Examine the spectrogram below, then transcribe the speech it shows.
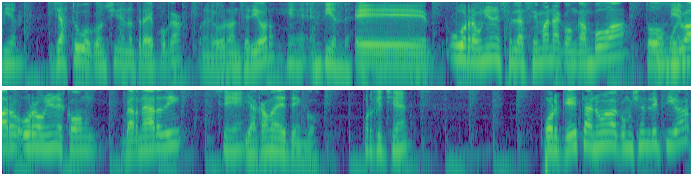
bien. Ya estuvo Concina en otra época, con el gobierno anterior. Eh, entiende. Eh, hubo reuniones en la semana con Gamboa, todo muy barro. Hubo reuniones con Bernardi sí. y acá me detengo. ¿Por qué, che? Porque esta nueva comisión directiva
